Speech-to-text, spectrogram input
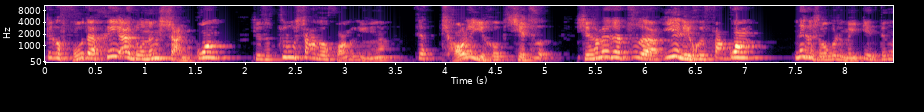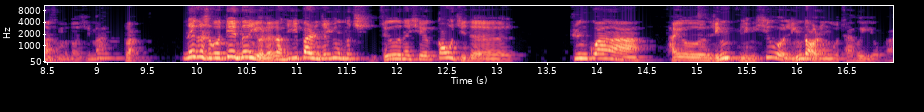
这个符在黑暗中能闪光，就是朱砂和黄磷啊，这调了以后写字。写出来的字啊，夜里会发光。那个时候不是没电灯啊，什么东西嘛，是吧？那个时候电灯有了，但是一般人就用不起，只有那些高级的军官啊，还有领领袖、领导人物才会有啊。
